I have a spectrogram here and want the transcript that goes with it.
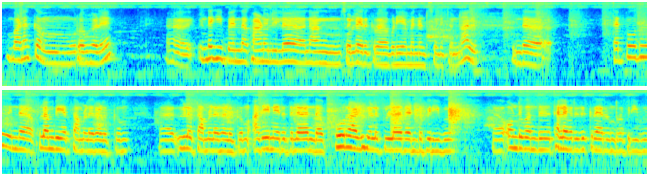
வணக்கம் உறவுகளே. இன்றைக்கு இப்போ இந்த காணொலியில் நான் சொல்ல இருக்கிற விடயம் என்னன்னு சொல்லி சொன்னால் இந்த தற்போது இந்த புலம்பெயர் தமிழர்களுக்கும் ஈழத்தமிழர்களுக்கும் அதே நேரத்தில் இந்த போராளிகளுக்குள்ள ரெண்டு பிரிவு ஒன்று வந்து தலைவர் இருக்கிறாருன்ற பிரிவு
